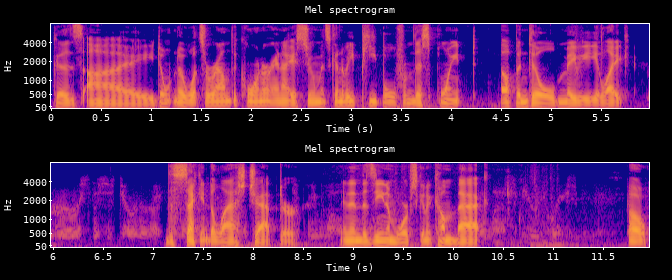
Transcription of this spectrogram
Because I don't know what's around the corner, and I assume it's going to be people from this point up until maybe, like, the second to last chapter. And then the xenomorph's going to come back. Oh,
